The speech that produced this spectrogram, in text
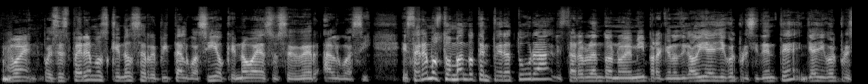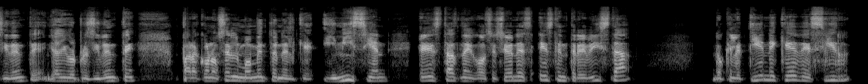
Bueno, pues esperemos que no se repita algo así o que no vaya a suceder algo así. Estaremos tomando temperatura, le estaré hablando a Noemí para que nos diga, oye, ya llegó el presidente, ya llegó el presidente, ya llegó el presidente, para conocer el momento en el que inician estas negociaciones, esta entrevista, lo que le tiene que decir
